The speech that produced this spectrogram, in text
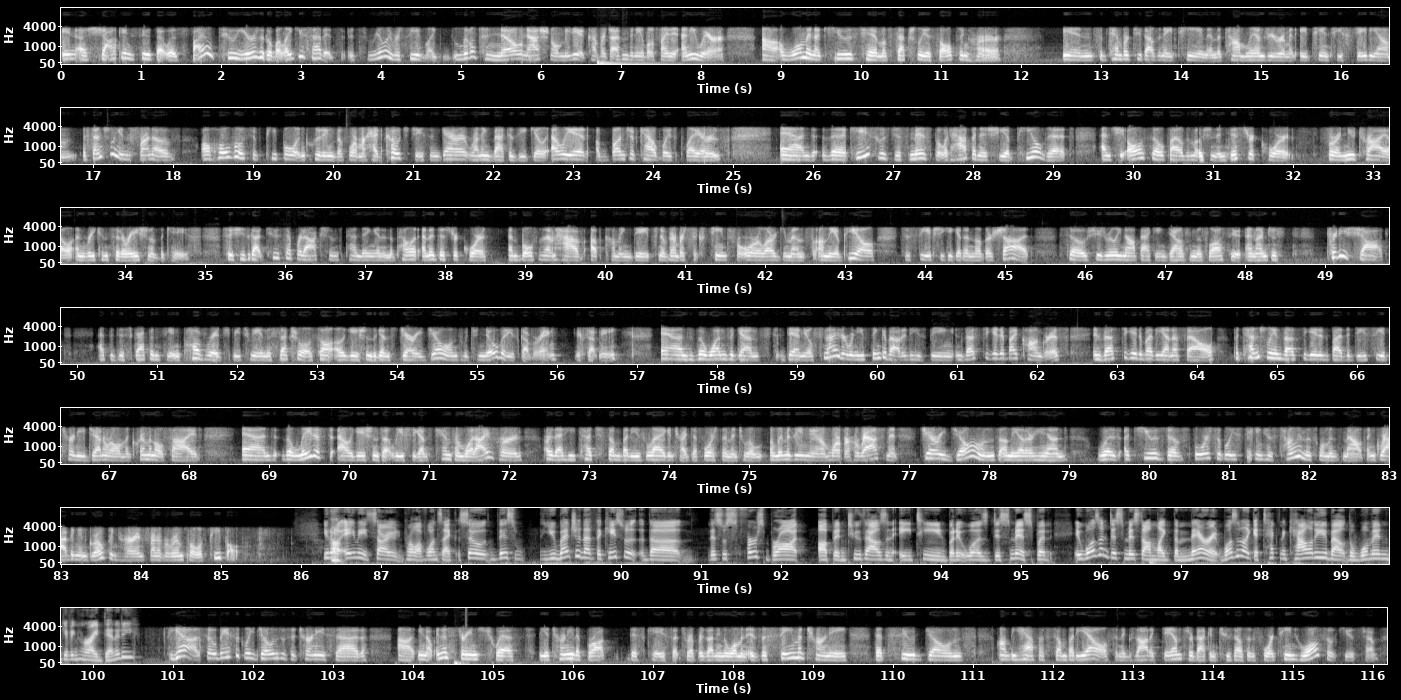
in a shocking suit that was filed two years ago, but like you said, it's it's really received like little to no national media coverage. I haven't been able to find it anywhere. Uh, a woman accused him of sexually assaulting her in September 2018 in the Tom Landry Room at AT&T Stadium, essentially in front of a whole host of people, including the former head coach Jason Garrett, running back Ezekiel Elliott, a bunch of Cowboys players. And the case was dismissed, but what happened is she appealed it, and she also filed a motion in district court for a new trial and reconsideration of the case. So she's got two separate actions pending in an appellate and a district court, and both of them have upcoming dates November 16th for oral arguments on the appeal to see if she could get another shot. So she's really not backing down from this lawsuit, and I'm just pretty shocked at the discrepancy in coverage between the sexual assault allegations against Jerry Jones, which nobody's covering except me, and the ones against Daniel Snyder. When you think about it, he's being investigated by Congress, investigated by the NFL, potentially investigated by the D.C. Attorney General on the criminal side. And the latest allegations, at least against him, from what I've heard, are that he touched somebody's leg and tried to force them into a, a limousine, you know, more of a harassment. Jerry Jones, on the other hand, was accused of forcibly sticking his tongue in this woman's mouth and grabbing and groping her in front of a room full of people. You know, uh, Amy, sorry, Perloff, one sec. So this, you mentioned that the case was the this was first brought up in 2018, but it was dismissed. But it wasn't dismissed on like the merit. Wasn't like a technicality about the woman giving her identity. Yeah, so basically, Jones's attorney said, uh, you know, in a strange twist, the attorney that brought this case that's representing the woman, is the same attorney that sued Jones on behalf of somebody else, an exotic dancer back in 2014, who also accused him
